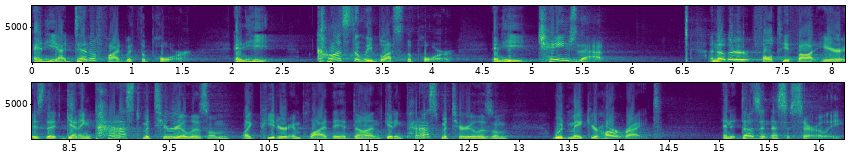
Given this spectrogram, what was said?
and he identified with the poor. And he constantly blessed the poor, and he changed that. Another faulty thought here is that getting past materialism, like Peter implied they had done, getting past materialism would make your heart right. And it doesn't necessarily.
